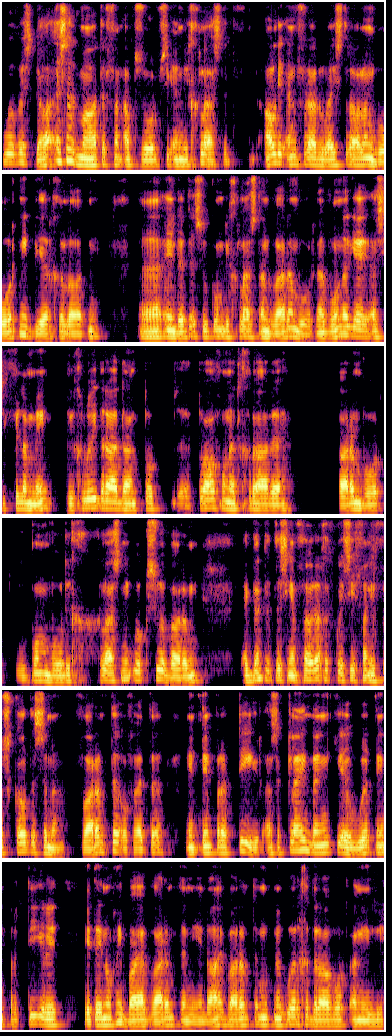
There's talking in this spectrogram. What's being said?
Kobus, daar is 'n mate van absorpsie in die glas. Dit al die infrarooi straling word nie deurgelaat nie. Uh en dit is hoekom die glas dan warm word. Nou wonder jy as die filament, die gloeidraad dan tot uh, 1200 grade warm word, hoekom word die glas nie ook so warm nie? Ek dink dit is 'n eenvoudige kwessie van die verskil tussen warmte of hitte en temperatuur. As 'n klein dingetjie 'n hoë temperatuur het, het hy nog nie baie warmte nie en daai warmte moet nou oorgedra word aan hierdie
